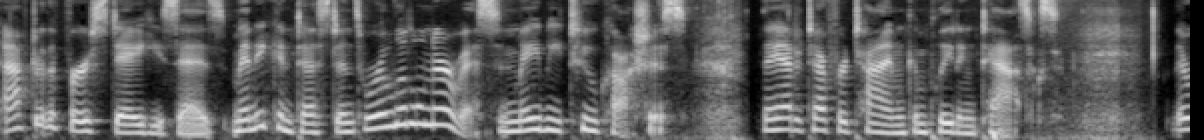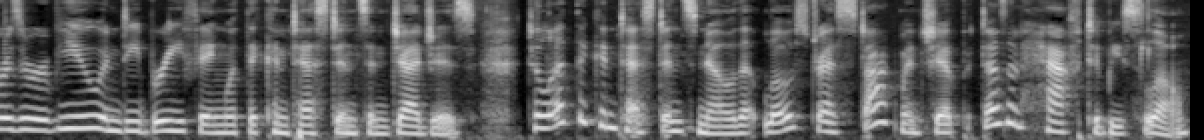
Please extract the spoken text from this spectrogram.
After the first day, he says, many contestants were a little nervous and maybe too cautious. They had a tougher time completing tasks. There was a review and debriefing with the contestants and judges to let the contestants know that low stress stockmanship doesn't have to be slow.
